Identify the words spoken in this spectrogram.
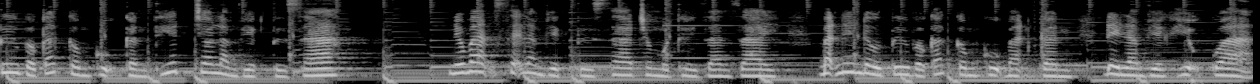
tư vào các công cụ cần thiết cho làm việc từ xa. Nếu bạn sẽ làm việc từ xa trong một thời gian dài, bạn nên đầu tư vào các công cụ bạn cần để làm việc hiệu quả.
